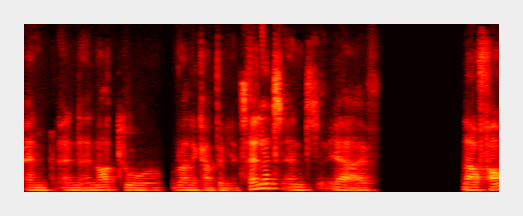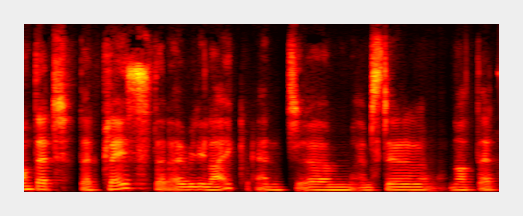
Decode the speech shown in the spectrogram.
and, and and not to run a company and sell it. And yeah, I've now found that that place that I really like, and um, I'm still not that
